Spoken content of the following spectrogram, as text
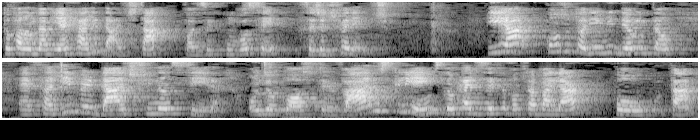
Tô falando da minha realidade, tá? Pode ser que com você seja diferente. E a consultoria me deu, então, essa liberdade financeira, onde eu posso ter vários clientes, não quer dizer que eu vou trabalhar pouco, tá?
